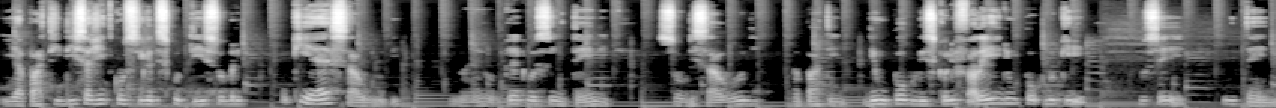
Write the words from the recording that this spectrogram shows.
e a partir disso a gente consiga discutir sobre o que é saúde, né? o que é que você entende sobre saúde a partir de um pouco disso que eu lhe falei e de um pouco do que você entende.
